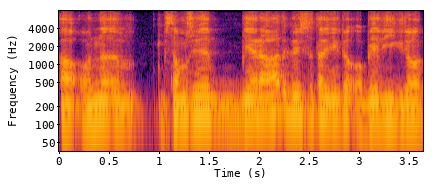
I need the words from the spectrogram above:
a on samozřejmě je rád, když se tady někdo objeví, kdo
